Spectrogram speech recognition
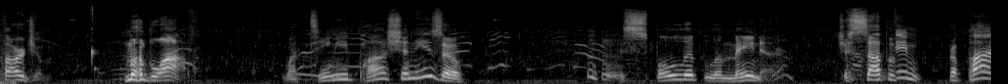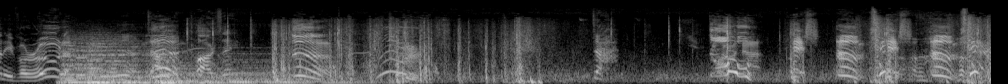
Finica Mablaf. Watini Pashanizo. Spolip Lamena. Jasapa. Im Prapani Varuda. Da. Tarze. Da. Oh! Tish! Uh, tish! Uh, tish!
